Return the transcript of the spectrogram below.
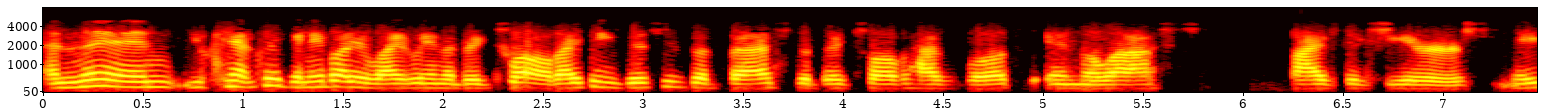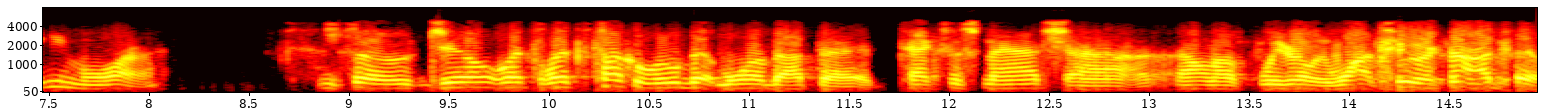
And then you can't take anybody lightly in the Big 12. I think this is the best the Big 12 has looked in the last five, six years, maybe more. So, Jill, let's let's talk a little bit more about the Texas match. Uh, I don't know if we really want to or not, but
